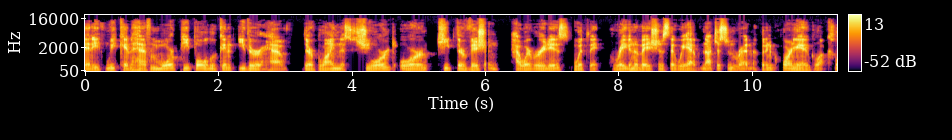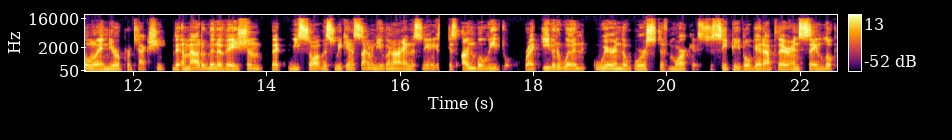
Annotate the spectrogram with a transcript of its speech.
And if we can have more people who can either have their blindness cured or keep their vision, however it is, with the great innovations that we have, not just in retina, but in cornea and glaucoma and neuroprotection. The amount of innovation that we saw this weekend, Simon, you and I in this meeting is unbelievable, right? Even when we're in the worst of markets to see people get up there and say, look,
